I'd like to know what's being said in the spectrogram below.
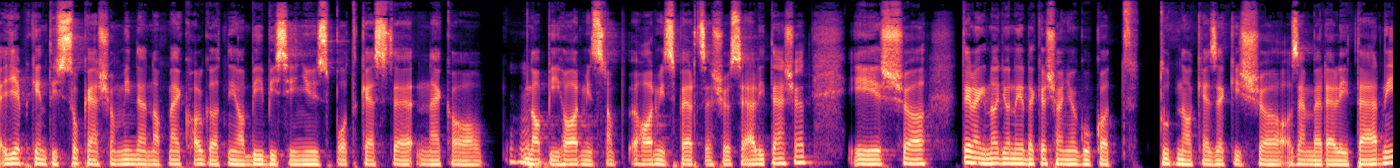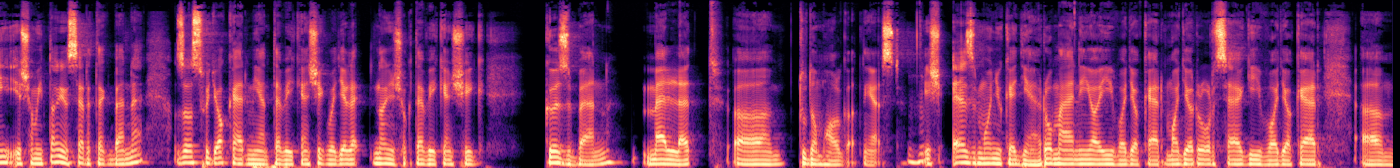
Egyébként is szokásom minden nap meghallgatni a BBC News podcastnek a uh-huh. napi 30, nap, 30 perces összeállítását, és uh, tényleg nagyon érdekes anyagokat tudnak ezek is az ember elé tárni, és amit nagyon szeretek benne, az az, hogy akármilyen tevékenység, vagy nagyon sok tevékenység közben, mellett uh, tudom hallgatni ezt. Uh-huh. És ez mondjuk egy ilyen romániai, vagy akár magyarországi, vagy akár um,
